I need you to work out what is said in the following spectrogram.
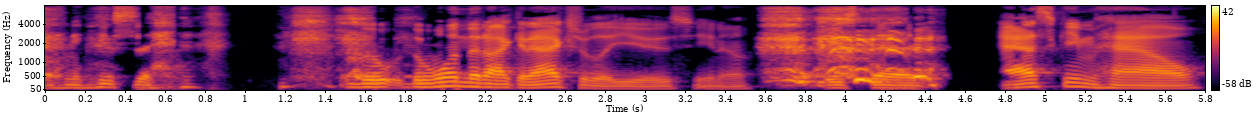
and he said the the one that I could actually use, you know, ask him how,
